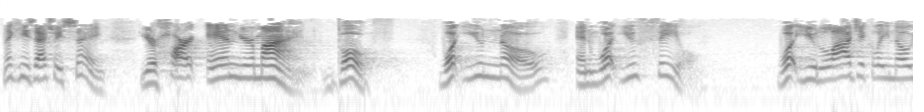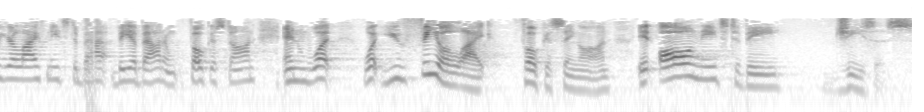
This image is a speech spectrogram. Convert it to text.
I think he's actually saying your heart and your mind, both. What you know and what you feel. What you logically know your life needs to be about and focused on, and what, what you feel like focusing on. It all needs to be Jesus.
